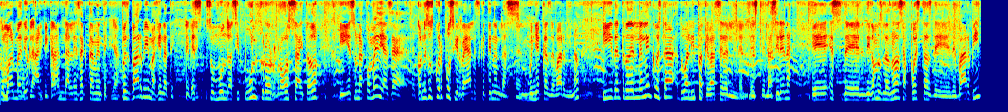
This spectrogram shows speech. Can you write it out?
como, al medio Ándale, exactamente. Pues Barbie, imagínate, es su mundo así pulcro, rosa y todo, y es una comedia, o sea, con esos cuerpos irreales que tienen las muñecas de Barbie, ¿no? Y dentro del elenco está Dua Lipa, que va a ser el, este, la sirena. Eh, es de, digamos, la nuevas apuestas de, de Barbie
